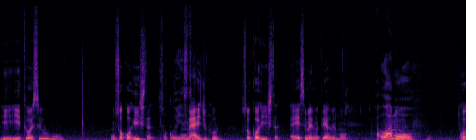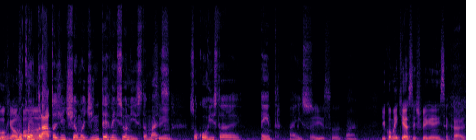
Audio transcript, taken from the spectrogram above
E, e trouxe um, um socorrista. Socorrista. Um médico socorrista. É esse mesmo termo, irmão? Lá no. Coloquial no, no contrato a gente chama de intervencionista, mas Sim. socorrista é, entra. É isso. É isso, né? É. E como é que é essa experiência, cara?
